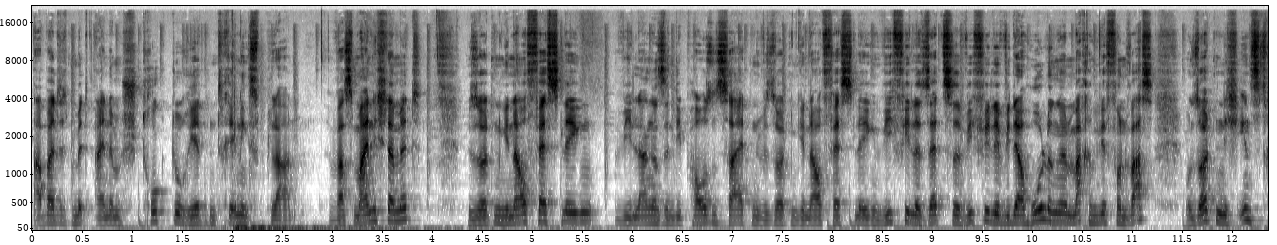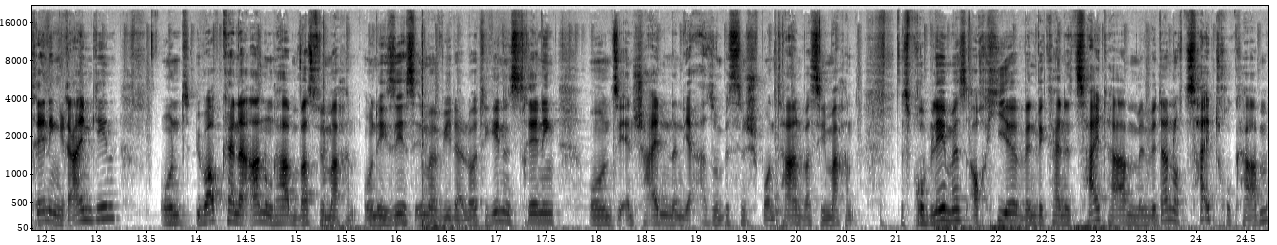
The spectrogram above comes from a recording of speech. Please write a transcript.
arbeitet mit einem strukturierten Trainingsplan. Was meine ich damit? Wir sollten genau festlegen, wie lange sind die Pausenzeiten. Wir sollten genau festlegen, wie viele Sätze, wie viele Wiederholungen machen wir von was und sollten nicht ins Training reingehen und überhaupt keine Ahnung haben, was wir machen. Und ich sehe es immer wieder. Leute gehen ins Training und sie entscheiden dann ja so ein bisschen spontan, was sie machen. Das Problem ist, auch hier, wenn wir keine Zeit haben, wenn wir dann noch Zeitdruck haben,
